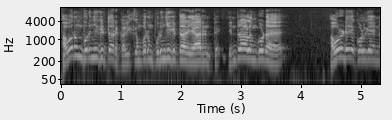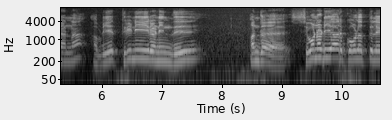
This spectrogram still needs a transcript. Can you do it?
அவரும் புரிஞ்சுக்கிட்டார் கலிக்கம்பரும் புரிஞ்சுக்கிட்டார் யாருன்ட்டு. என்றாலும் கூட அவருடைய கொள்கை என்னென்னா அப்படியே திருநீர் அணிந்து அந்த சிவனடியார் கோலத்திலே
